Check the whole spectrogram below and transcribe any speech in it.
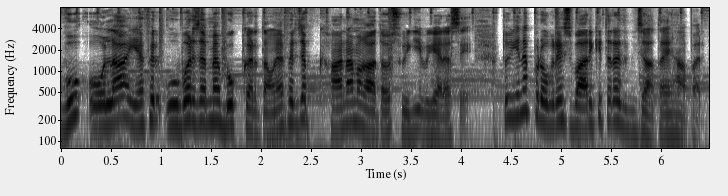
वो ओला या फिर ऊबर जब मैं बुक करता हूँ, या फिर जब खाना मंगाता हूँ स्विगी वगैरह से तो ये ना प्रोग्रेस बार की तरह दिख जाता है यहाँ पर।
